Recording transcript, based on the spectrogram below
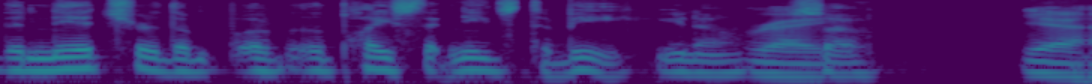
the niche or the, uh, the place that needs to be, you know? Right. So, yeah.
